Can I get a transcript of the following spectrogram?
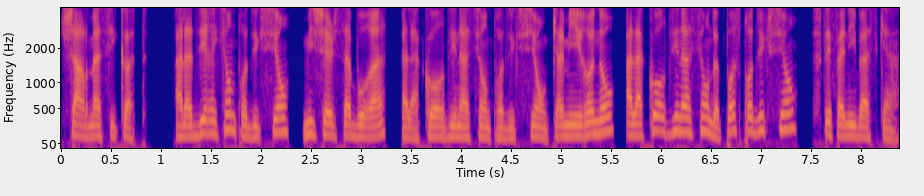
Charles Massicotte. À la direction de production, Michel Sabourin. À la coordination de production, Camille Renault. À la coordination de post-production, Stéphanie Basquin.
